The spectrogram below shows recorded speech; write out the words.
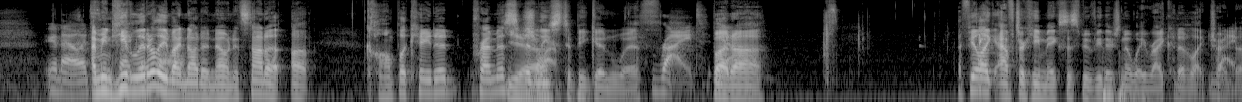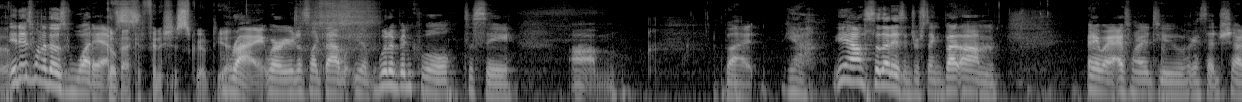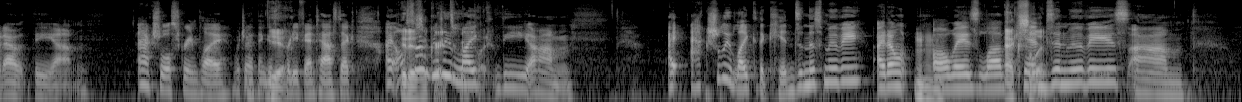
you know, it I mean seems he like literally there's might not have known. It's not a, a complicated premise, Yeah. at least to begin with. right, But yeah, uh I feel like after he makes this movie, there's no way Ray could have like tried right, to it is one of those what ifs. go back and finish his script. Yeah, right, where you're just like that you know, would have been cool to see, um, but yeah, yeah, so that is interesting. But um, anyway, I just wanted to, like I said, shout out the um actual screenplay, which I think is Yeah. pretty fantastic. I also really like the um. I actually like the kids in this movie. I don't always love Excellent. kids in movies. Um,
